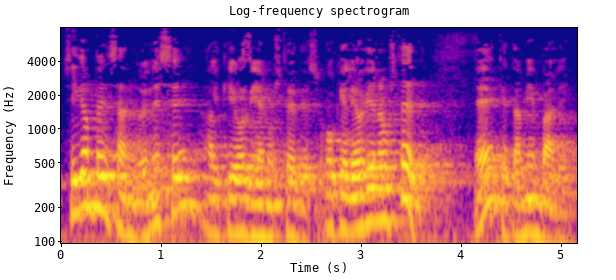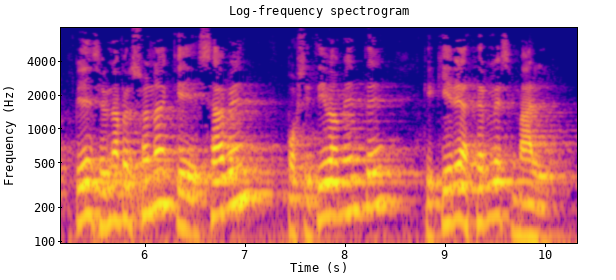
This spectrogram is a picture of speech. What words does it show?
Sigan pensando en ese al que odian ustedes o que le odian a usted, ¿eh? que también vale. Piensen en una persona que saben positivamente que quiere hacerles mal.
